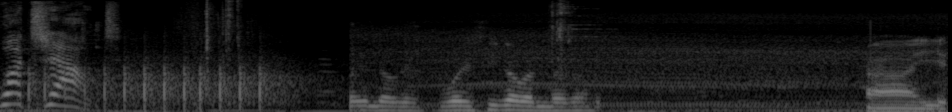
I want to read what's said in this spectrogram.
Watch out. वही लोग हैं, वो इसी का बंदा था हाँ ये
